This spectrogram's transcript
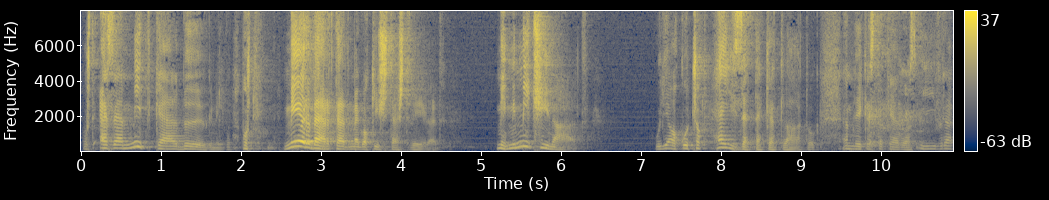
Most ezen mit kell bőgni? Most miért verted meg a kis testvéred? Mi, mi, mit csinált? Ugye akkor csak helyzeteket látok. Emlékeztek erre az ívre?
